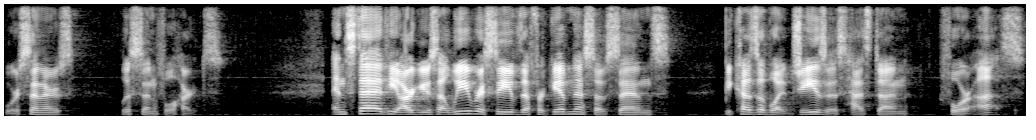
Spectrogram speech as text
we're sinners with sinful hearts. Instead, he argues that we receive the forgiveness of sins because of what Jesus has done for us.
